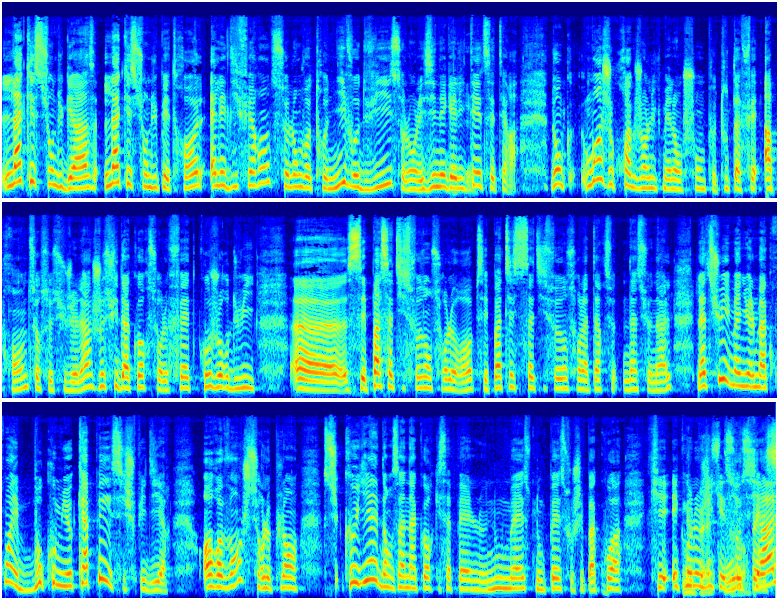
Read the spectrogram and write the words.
la question du gaz, la question du pétrole, elle est différente selon votre niveau de vie, selon les inégalités, etc. Donc moi, je crois que Jean-Luc Mélenchon peut tout à fait apprendre sur ce sujet-là. Je suis d'accord sur le fait qu'aujourd'hui, euh, c'est pas satisfaisant sur l'Europe, c'est pas satisfaisant sur l'international. Là-dessus, Emmanuel Macron est beaucoup mieux capé, si je puis dire. En revanche, sur le plan qu'il y ait dans un accord qui s'appelle Noumes, Noupes ou je sais pas quoi, qui est écologique et social,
